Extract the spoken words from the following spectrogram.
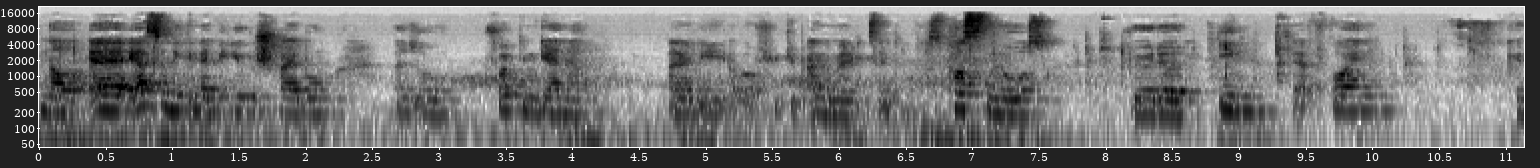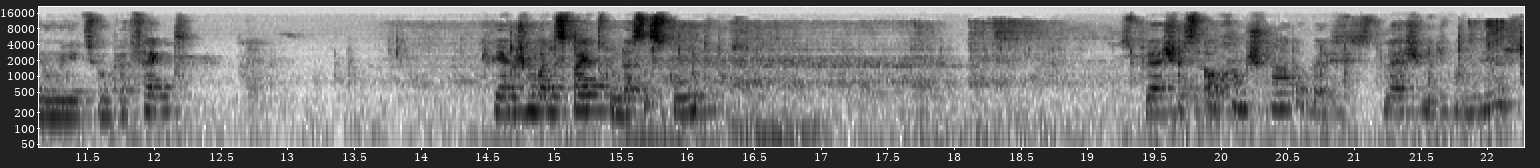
Genau, äh, erster Link in der Videobeschreibung. Also folgt ihm gerne. Alle, die aber auf YouTube angemeldet sind. Ist kostenlos. Würde ihn sehr freuen. Okay, Munition perfekt. Wir haben schon mal zwei drin, das ist gut. Splash ist auch am Start, aber ich splashe mich noch nicht.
